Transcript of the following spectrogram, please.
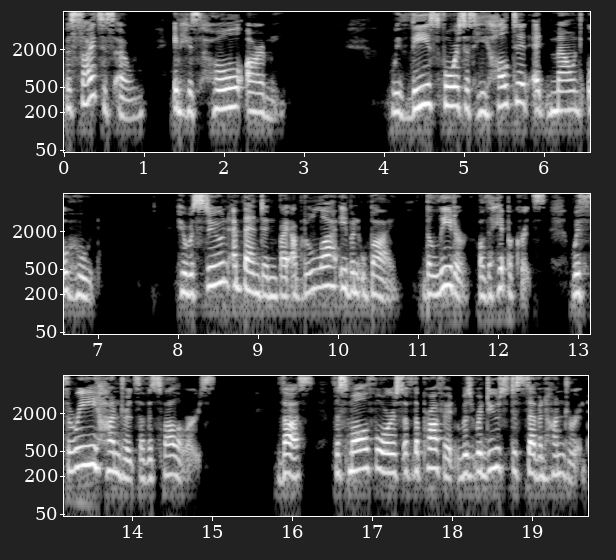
besides his own, in his whole army. With these forces he halted at Mount Uhud. He was soon abandoned by Abdullah ibn Ubay, the leader of the hypocrites, with three hundreds of his followers. Thus, the small force of the Prophet was reduced to seven hundred.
